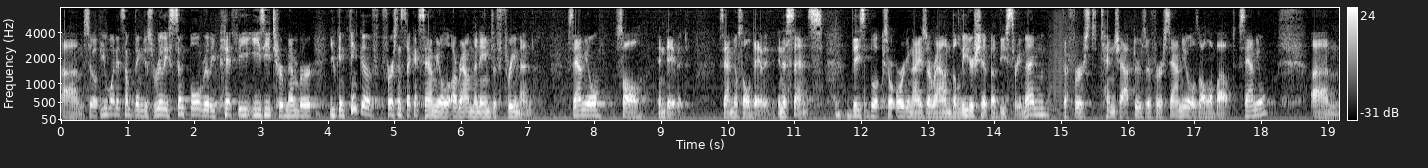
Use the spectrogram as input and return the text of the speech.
Um, so if you wanted something just really simple, really pithy, easy to remember, you can think of 1st and 2nd Samuel around the names of three men Samuel, Saul, and David. Samuel, Saul, David. In a sense, these books are organized around the leadership of these three men. The first 10 chapters of 1 Samuel is all about Samuel. Um,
